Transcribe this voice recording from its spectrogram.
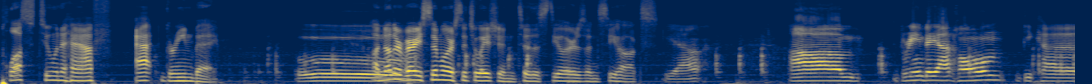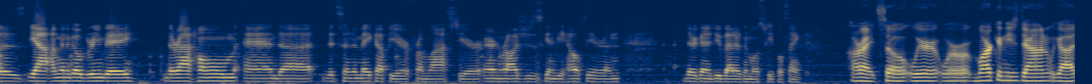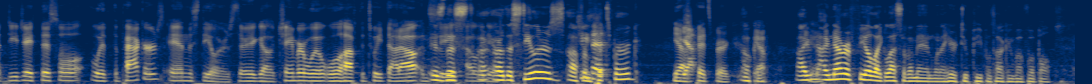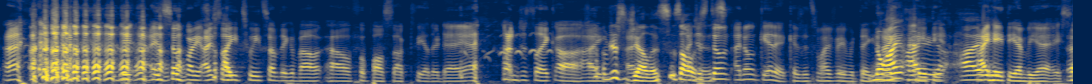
plus two and a half at Green Bay. Ooh. Another very similar situation to the Steelers and Seahawks. Yeah. Um, Green Bay at home because yeah, I'm gonna go Green Bay. They're at home and uh, it's in a makeup year from last year. Aaron Rodgers is gonna be healthier and they're gonna do better than most people think. All right, so we're we're marking these down. We got DJ Thistle with the Packers and the Steelers. There you go. Chamber, we'll we'll have to tweet that out and Is see this how we are, do. are the Steelers uh, from said- Pittsburgh? yeah, Yeah. Pittsburgh. Okay. Yep. I, Yeah. I never feel like less of a man when I hear two people talking about football. Dude, it's so funny. I saw you tweet something about how football sucked the other day. I'm just like, oh, I, I'm just I- jealous. That's all I just is. don't. I don't get it because it's my favorite thing. No, And I- hate I- the, I- I hate the NBA. So,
